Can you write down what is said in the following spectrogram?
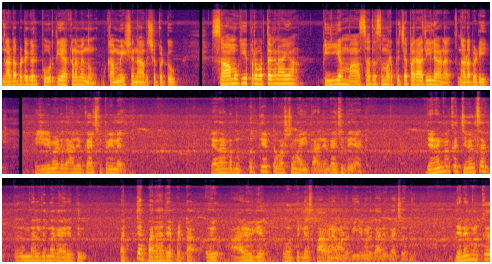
നടപടികൾ പൂർത്തിയാക്കണമെന്നും കമ്മീഷൻ ആവശ്യപ്പെട്ടു. സാമൂഹിക പ്രവർത്തകനായ പി എം ആസാദ് സമർപ്പിച്ച പരാതിയിലാണ് നടപടി. പീരുമേട് താലൂക്ക് ആശുപത്രിയിൽ ഏതാണ്ട് മുപ്പത്തിയെട്ട് വർഷമായി താലൂക്ക് ആശുപത്രിയായിട്ട്. ജനങ്ങൾക്ക് ചികിത്സ നൽകുന്ന കാര്യത്തിൽ പറ്റ പരാജയപ്പെട്ട ഒരു ആരോഗ്യ വകുപ്പിന്റെ സ്ഥാപനമാണ് പീരുമേട് താലൂക്ക് ആശുപത്രി. ജനങ്ങൾക്ക്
